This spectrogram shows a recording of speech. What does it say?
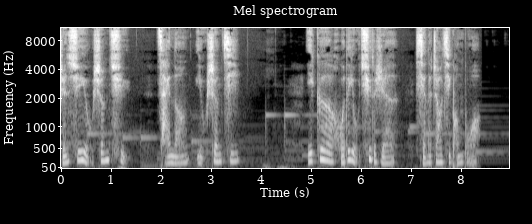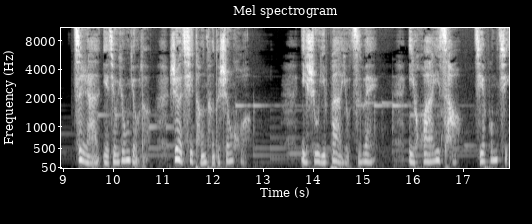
人须有生趣，才能有生机。一个活得有趣的人，显得朝气蓬勃，自然也就拥有了热气腾腾的生活。一蔬一饭有滋味，一花一草皆风景，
